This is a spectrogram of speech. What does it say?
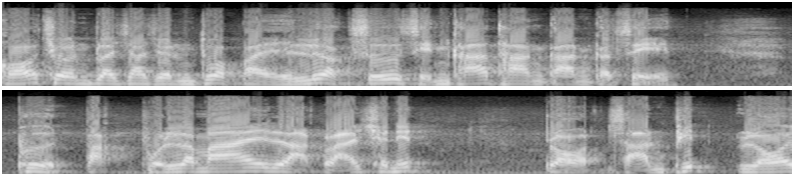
ขอเชิญประชาชนทั่วไปเลือกซื้อสินค้าทางการเกษตร พืชผักผลไม้หลากหลายชนิด ปลอดสารพิษร้อย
